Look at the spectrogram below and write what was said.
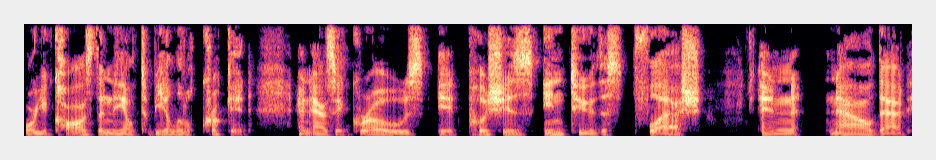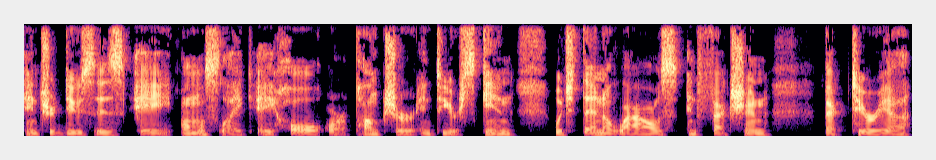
or you cause the nail to be a little crooked. And as it grows, it pushes into the flesh. And now that introduces a almost like a hole or a puncture into your skin, which then allows infection, bacteria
